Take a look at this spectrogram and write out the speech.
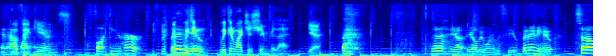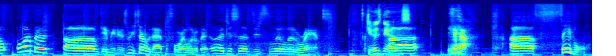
and how No, my thank you. hands fucking hurt. But We anywho, can we can watch a stream for that. yeah. Eh, yeah, you'll be one of a few. But anywho, so a little bit of gaming news. We can start with that before a little bit. Uh, just uh, just little little rants. Joe's nose. Uh, yeah. Uh, Fable.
